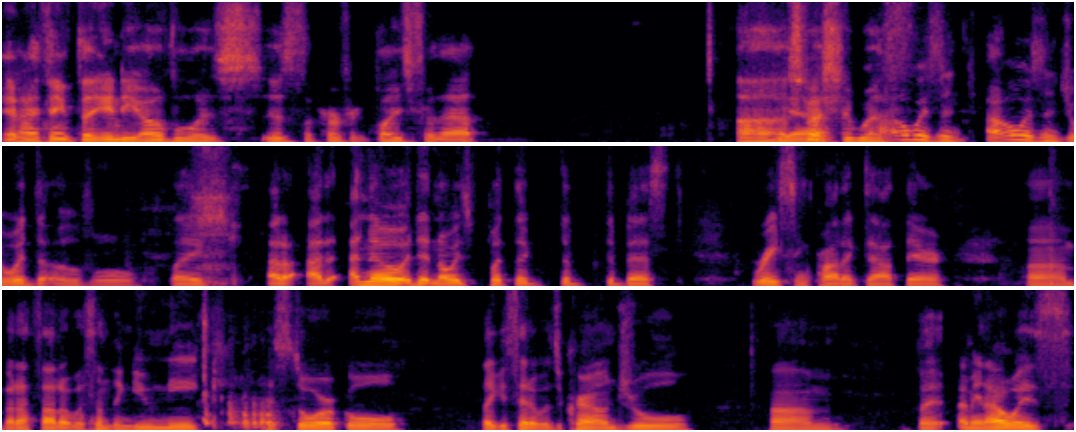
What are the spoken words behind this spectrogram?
and I think the Indy Oval is is the perfect place for that. Uh, Yeah. especially with I always en- I always enjoyed the oval. Like I, I, I know it didn't always put the, the, the best racing product out there, um, but I thought it was something unique, historical. Like you said, it was a crown jewel. Um, but I mean, I always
